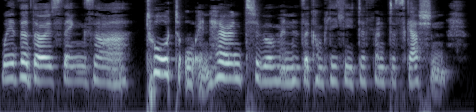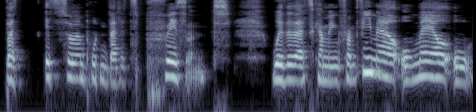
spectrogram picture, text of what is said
whether those things are taught or inherent to women is a completely different discussion. But it's so important that it's present, whether that's coming from female or male or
